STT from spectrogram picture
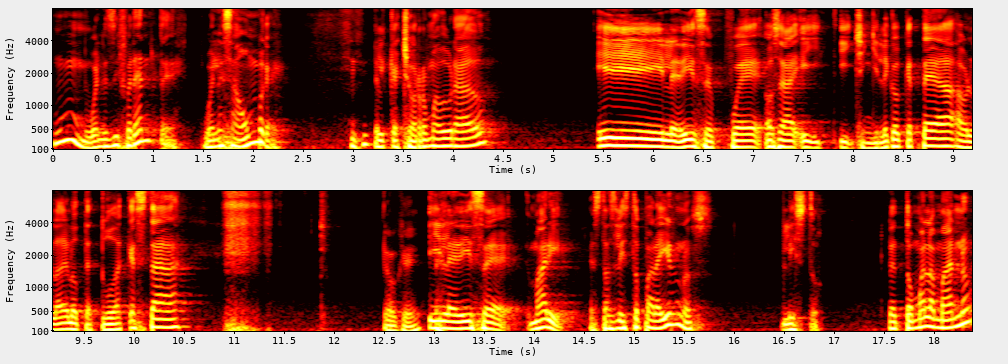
"Mm, hueles diferente, hueles a hombre. El cachorro madurado. Y le dice, pues, o sea, y, y Shinji le coquetea, habla de lo tetuda que está. Ok. Y le dice, Mari, ¿estás listo para irnos? Listo. Le toma la mano,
